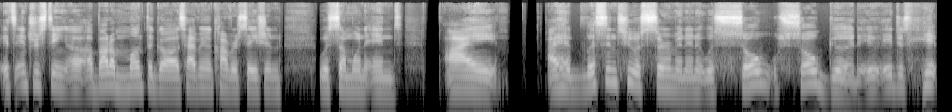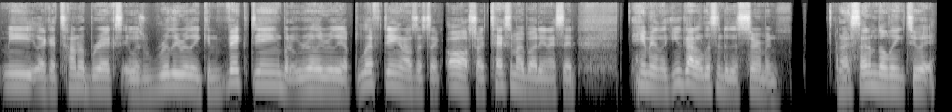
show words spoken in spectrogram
it's interesting. Uh, about a month ago, I was having a conversation with someone, and I I had listened to a sermon, and it was so so good. It it just hit me like a ton of bricks. It was really really convicting, but it was really really uplifting. And I was just like, oh. So I texted my buddy and I said, hey man, like you got to listen to this sermon. And I sent him the link to it,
